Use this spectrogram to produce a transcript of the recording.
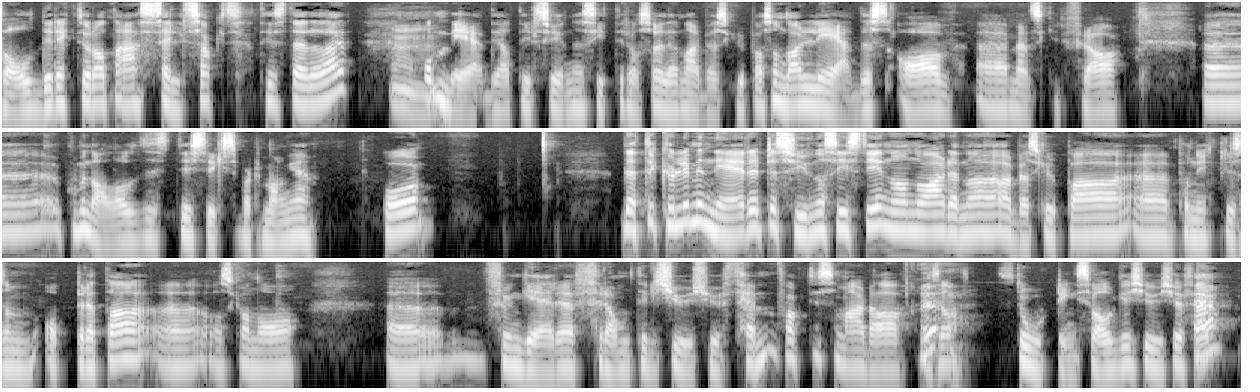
Valgdirektoratet er selvsagt til stede der. Mm. Og Mediatilsynet sitter også i den arbeidsgruppa, som da ledes av eh, mennesker fra eh, Kommunal- og distriktsdepartementet. Og dette kuliminerer til syvende og sist i nå, nå er denne arbeidsgruppa eh, på nytt liksom oppretta eh, og skal nå fungere fram til 2025, faktisk, som er da liksom, ja. stortingsvalget 2025. Ja.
